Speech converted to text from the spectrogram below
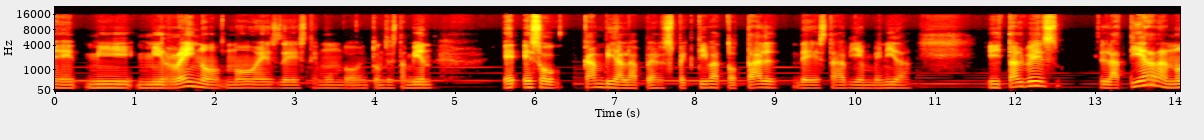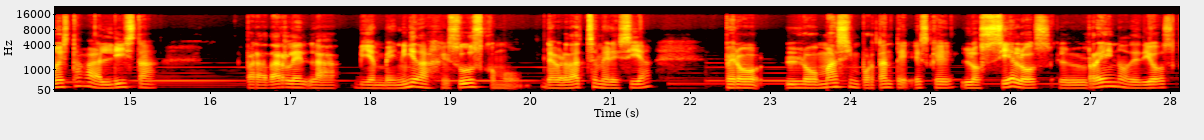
eh, mi, mi, reino no es de este mundo. Entonces también e, eso cambia la perspectiva total de esta bienvenida. Y tal vez la tierra no estaba lista para darle la bienvenida a Jesús como de verdad se merecía, pero lo más importante es que los cielos, el reino de Dios,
